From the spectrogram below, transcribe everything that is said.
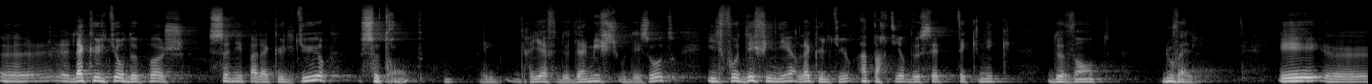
euh, la culture de poche, ce n'est pas la culture, se trompent. Les griefs de Damisch ou des autres, il faut définir la culture à partir de cette technique de vente nouvelle. Et euh,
